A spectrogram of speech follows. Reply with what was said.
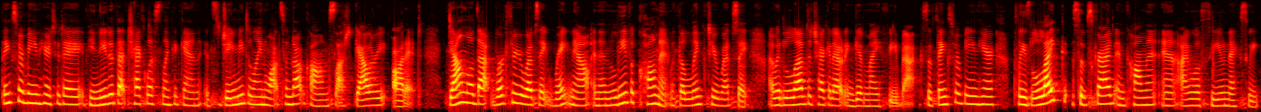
Thanks for being here today. If you needed that checklist link again, it's jamiedelainewatson.com slash gallery audit. Download that, work through your website right now, and then leave a comment with a link to your website. I would love to check it out and give my feedback. So thanks for being here. Please like, subscribe, and comment, and I will see you next week.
